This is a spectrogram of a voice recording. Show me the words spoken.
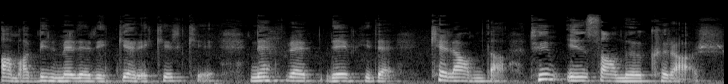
ama bilmeleri gerekir ki nefret levhide, kelamda tüm insanlığı kırar.''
